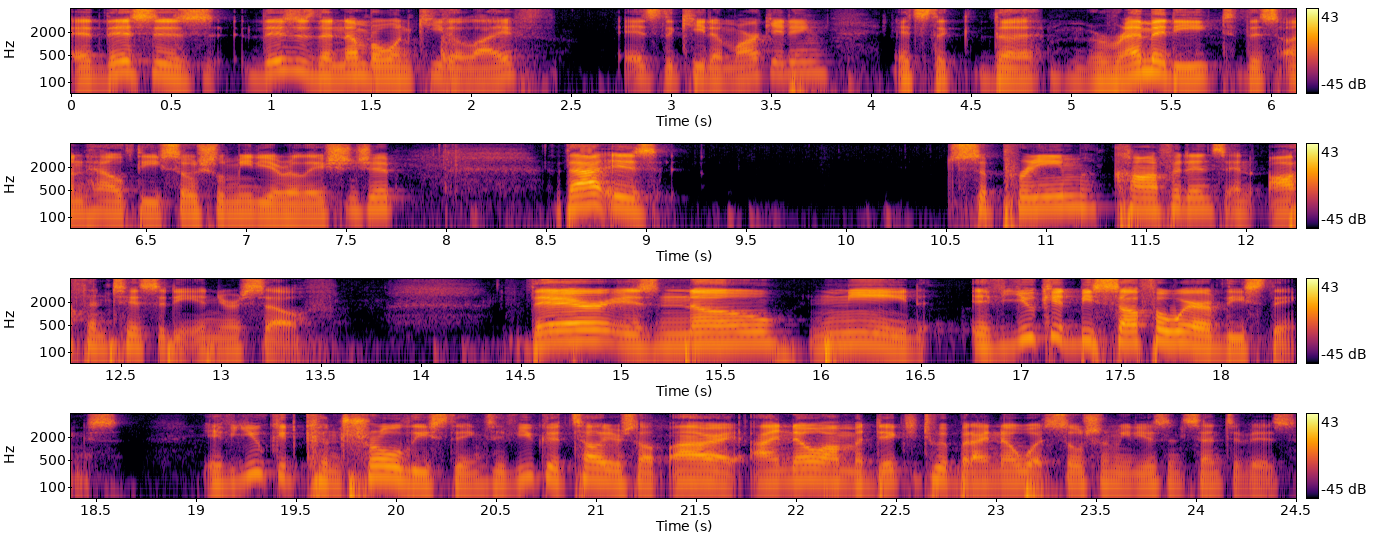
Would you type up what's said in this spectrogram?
this is this is the number one key to life. It's the key to marketing. It's the the remedy to this unhealthy social media relationship. That is supreme confidence and authenticity in yourself. There is no need. If you could be self aware of these things, if you could control these things, if you could tell yourself, all right, I know I'm addicted to it, but I know what social media's incentive is.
